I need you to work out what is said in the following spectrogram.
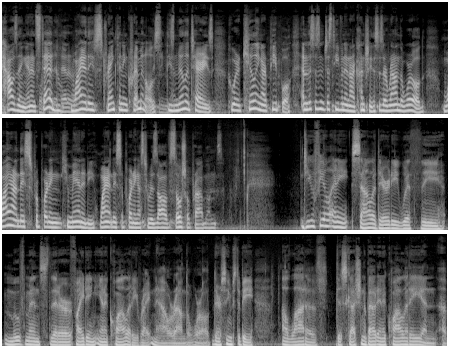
housing? And instead, why are they strengthening criminals, these militaries who are killing our people? And this isn't just even in our country, this is around the world. Why aren't they supporting humanity? Why aren't they supporting us to resolve social problems? Do you feel any solidarity with the movements that are fighting inequality right now around the world? There seems to be a lot of discussion about inequality and uh,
